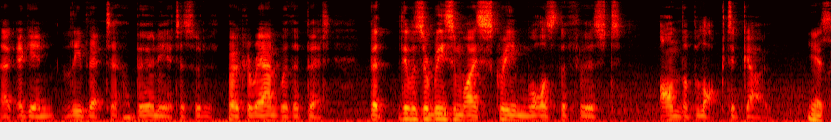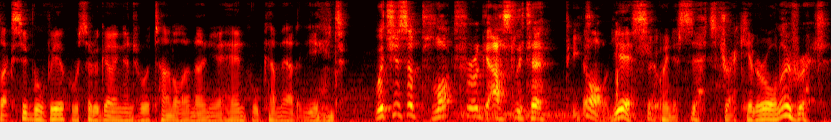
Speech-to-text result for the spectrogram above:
Uh, again, leave that to Hibernia to sort of poke around with a bit. But there was a reason why Scream was the first on the block to go, Yeah, it's like several vehicles sort of going into a tunnel and only a handful come out at the end. which is a plot for a ghastly tale. Oh, yes. I mean, it's, it's Dracula all over it.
